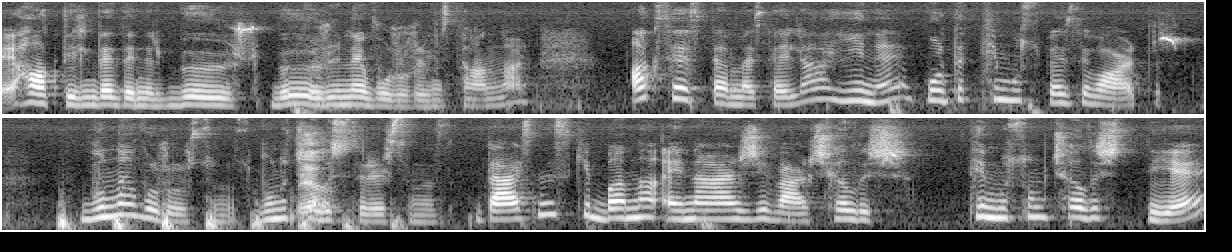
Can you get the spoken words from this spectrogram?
e, halk dilinde denir böğür, böğrüne vurur insanlar. Akses'te mesela yine burada timus bezi vardır. Buna vurursunuz, bunu çalıştırırsınız. Dersiniz ki bana enerji ver, çalış. Timus'um çalış diye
